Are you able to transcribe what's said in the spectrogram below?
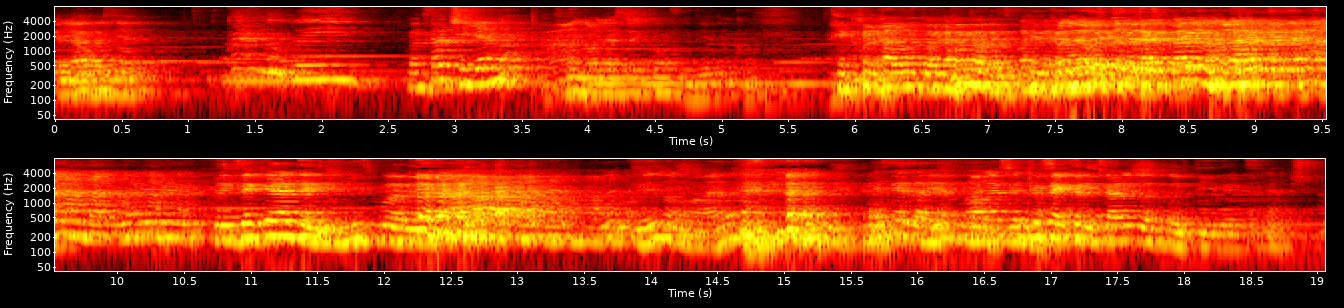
El agua. ¿Cuándo, güey? ¿Cuando estaba chillando? Ah, no la estoy confundiendo con. con la con la uno de Spider-Man. Con la uno de Spider-Man. Pensé que era del mismo. amigo. La misma mamada. Gracias a Dios, no. Que se cruzaron los multiversos.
